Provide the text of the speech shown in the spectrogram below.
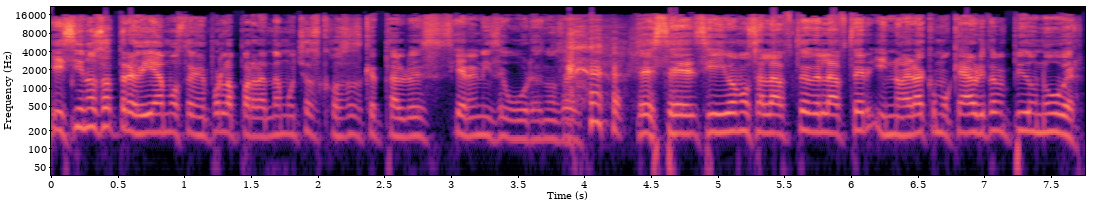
y si nos atrevíamos también por la parranda muchas cosas que tal vez sí eran inseguras, no sé. este, si íbamos al after del after y no era como que ah, ahorita me pido un Uber.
